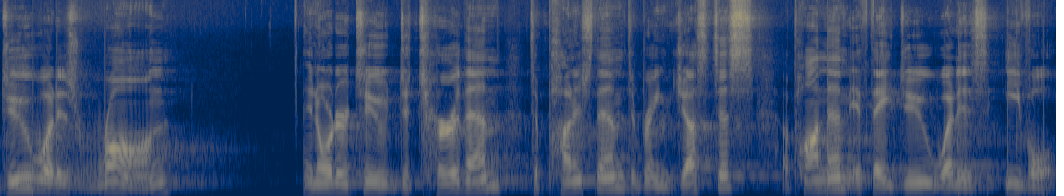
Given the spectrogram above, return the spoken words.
do what is wrong in order to deter them, to punish them, to bring justice upon them if they do what is evil.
